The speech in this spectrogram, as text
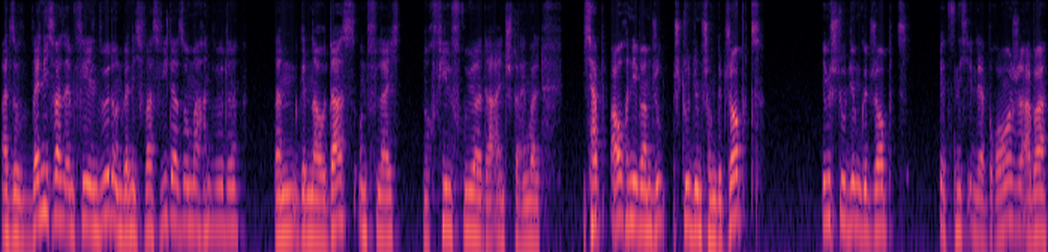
Also, wenn ich was empfehlen würde und wenn ich was wieder so machen würde, dann genau das und vielleicht noch viel früher da einsteigen, weil ich habe auch neben dem Studium schon gejobbt, im Studium gejobbt, jetzt nicht in der Branche, aber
